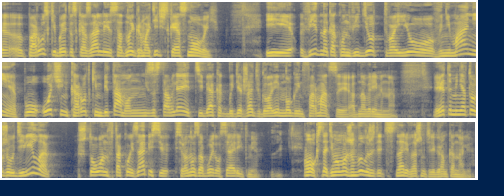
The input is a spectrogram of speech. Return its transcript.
э, по-русски бы это сказали с одной грамматической основой. И видно, как он ведет твое внимание по очень коротким битам. Он не заставляет тебя как бы держать в голове много информации одновременно. И это меня тоже удивило, что он в такой записи все равно заботился о ритме. О, кстати, мы можем выложить эти сценарии в нашем телеграм-канале.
